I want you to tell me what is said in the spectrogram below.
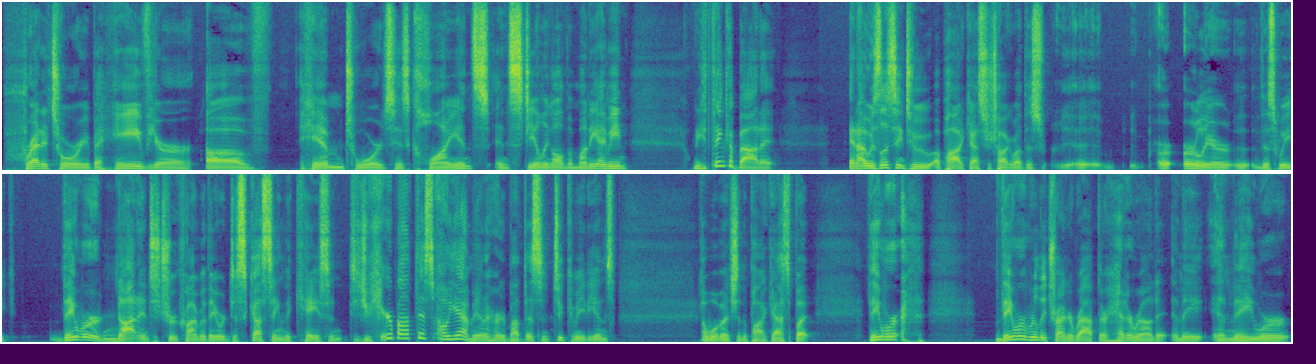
predatory behavior of him towards his clients and stealing all the money. I mean, when you think about it, and I was listening to a podcaster talk about this uh, er- earlier this week. They were not into true crime, but they were discussing the case. And did you hear about this? Oh yeah, man, I heard about this. And two comedians, I won't mention the podcast, but they were they were really trying to wrap their head around it. And they and they were.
